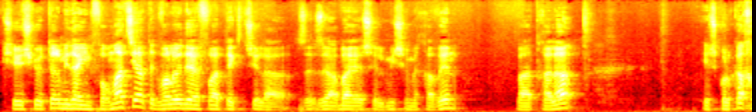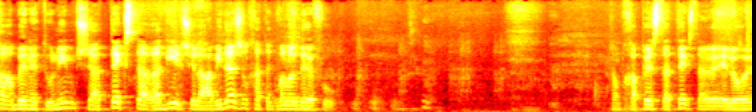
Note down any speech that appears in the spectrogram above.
כשיש יותר מדי אינפורמציה אתה כבר לא יודע איפה הטקסט של ה... זה, זה הבעיה של מי שמכוון בהתחלה. יש כל כך הרבה נתונים שהטקסט הרגיל של העמידה שלך אתה כבר לא יודע איפה הוא. אתה מחפש את הטקסט, אלוהי...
